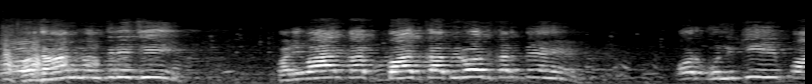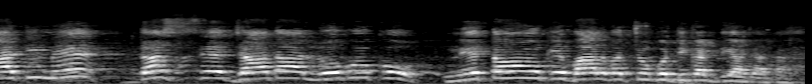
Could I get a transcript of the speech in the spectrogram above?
प्रधानमंत्री जी परिवार का बात का विरोध करते हैं और उनकी ही पार्टी में 10 से ज़्यादा लोगों को नेताओं के बाल बच्चों को टिकट दिया जाता है।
